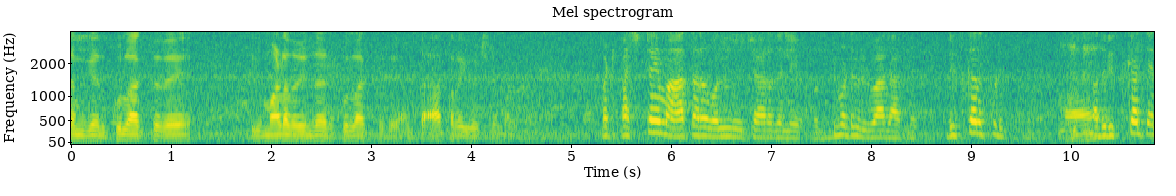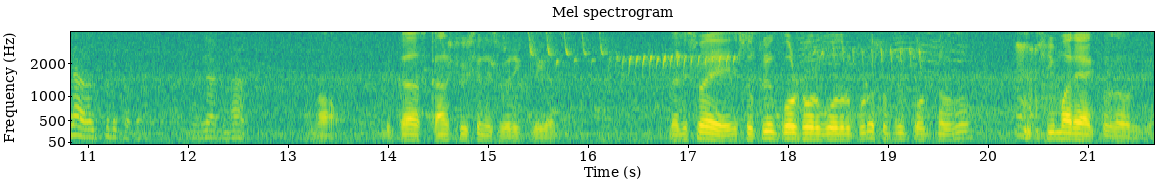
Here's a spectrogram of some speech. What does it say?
ನಮಗೆ ಅನುಕೂಲ ಆಗ್ತದೆ ಇದು ಮಾಡೋದರಿಂದ ಅನುಕೂಲ ಆಗ್ತದೆ ಅಂತ ಆ ಥರ ಯೋಚನೆ ಮಾಡ್ತಾರೆ. ಬಟ್ ಫಸ್ಟ್ ಟೈಮ್ ಆ ಥರ ಒಂದು ವಿಚಾರದಲ್ಲಿ ದೊಡ್ಡ ಮಟ್ಟದ ವಿವಾದ ಆಗ್ತದೆ. ರಿಸ್ಕ್ ಅನಿಸ್ಬಿಡುತ್ತೆ ಅದು ರಿಸ್ಕ್ ಅಂತ ಏನೋ ಅನಿಸ್ಬಿಡುತ್ತೆ ಹಾಂ. No because constitution is very clear that is why supreme ಕೋರ್ಟ್ವರೆಗೂ ಹೋದರೂ ಕೂಡ ಸುಪ್ರೀಂ ಕೋರ್ಟ್ನವರು ಸೀಮಾರೆ ಆಗ್ತದೆ ಅವರಿಗೆ.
